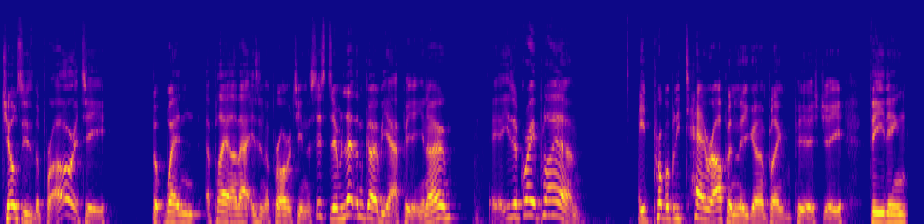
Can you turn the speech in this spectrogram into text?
Chelsea's the priority. But when a player like that isn't a priority in the system, let them go be happy, you know? He's a great player. He'd probably tear up in Liga and playing for PSG, feeding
